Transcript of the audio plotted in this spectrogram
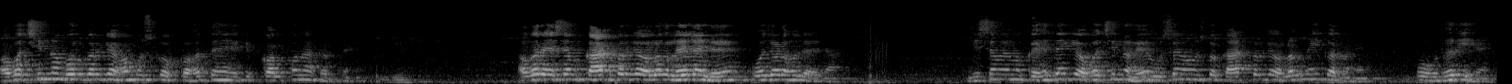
अवच्छिन्न बोल करके हम उसको कहते हैं कि कल्पना करते हैं। अगर ऐसे हम काट करके अलग ले लेंगे वो जड़ हो जाएगा। जिस समय हम कहते हैं कि अवच्छिन्न है उस समय हम उसको काट करके अलग नहीं कर रहे हैं वो उधर ही है।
